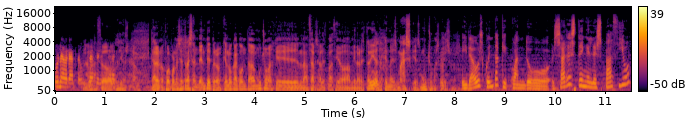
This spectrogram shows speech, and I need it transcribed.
Un abrazo, un, abrazo. Claro, no puede ponerse trascendente, pero es que lo que ha contado es mucho más que lanzarse al espacio a mirar estrellas, es que no es más, que es mucho más que eso. Y daos cuenta que cuando Sara esté en el espacio,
